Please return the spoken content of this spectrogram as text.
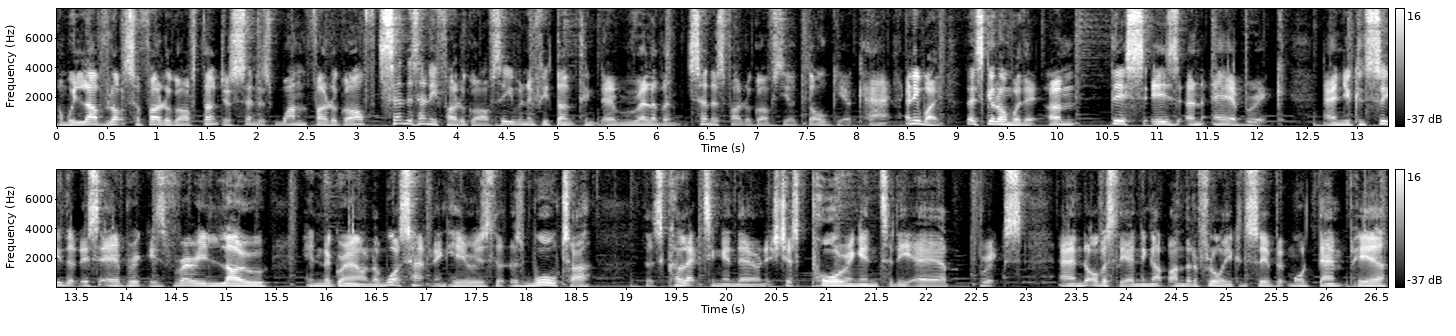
and we love lots of photographs. Don't just send us one photograph, send us any photographs, even if you don't think they're relevant. Send us photographs of your dog, your cat. Anyway, let's get on with it. Um, this is an air brick, and you can see that this air brick is very low in the ground, and what's happening here is that there's water that's collecting in there and it's just pouring into the air bricks and obviously ending up under the floor. You can see a bit more damp here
